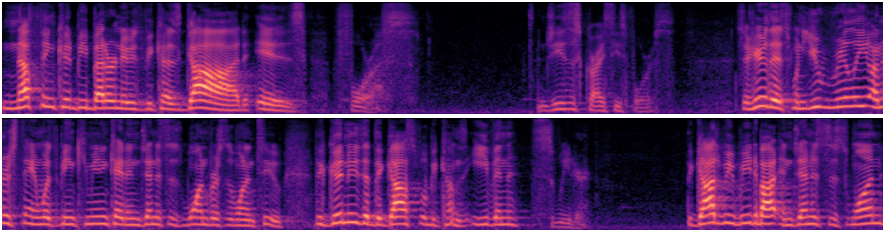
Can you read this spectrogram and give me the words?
nothing could be better news because God is for us. Jesus Christ, He's for us. So, hear this when you really understand what's being communicated in Genesis 1, verses 1 and 2, the good news of the gospel becomes even sweeter. The God we read about in Genesis 1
